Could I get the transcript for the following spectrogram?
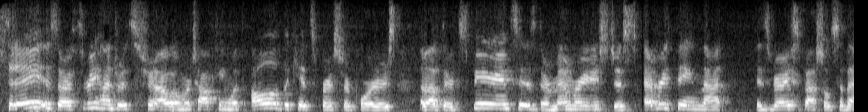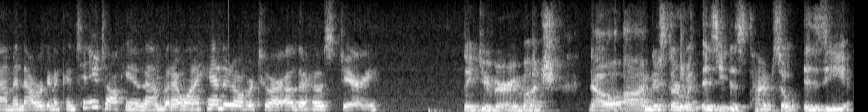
Today is our 300th show, and we're talking with all of the Kids First reporters about their experiences, their memories, just everything that is very special to them. And now we're going to continue talking to them, but I want to hand it over to our other host, Jerry. Thank you very much. Now, uh, I'm going to start with Izzy this time. So, Izzy,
